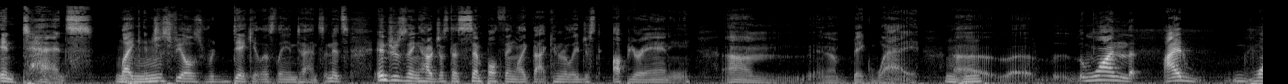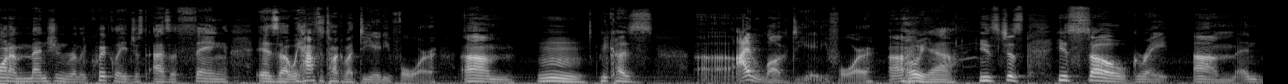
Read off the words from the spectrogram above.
intense. Like it just feels ridiculously intense, and it's interesting how just a simple thing like that can really just up your ante um, in a big way. Uh, uh, the one that I'd want to mention really quickly, just as a thing, is uh, we have to talk about D84 um, because uh, I love D84. Uh, oh yeah, he's just he's so great. Um, and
